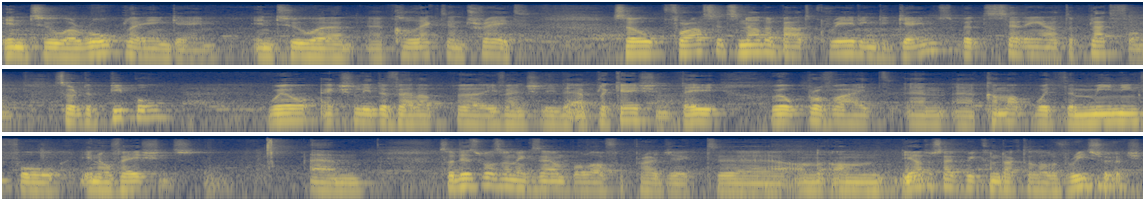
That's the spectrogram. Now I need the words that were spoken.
into a role-playing game, into a, a collect and trade. So for us, it's not about creating the games, but setting out the platform. So the people will actually develop uh, eventually the application. They will provide and uh, come up with the meaningful innovations. Um, so this was an example of a project. Uh, on, on the other side, we conduct a lot of research.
